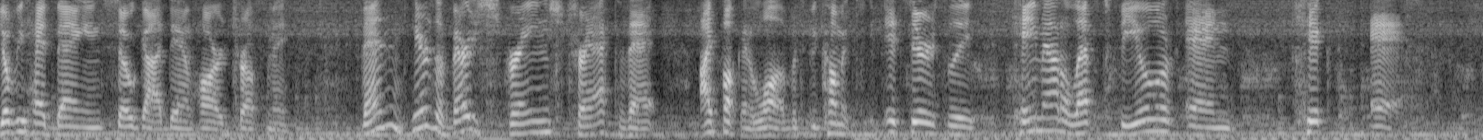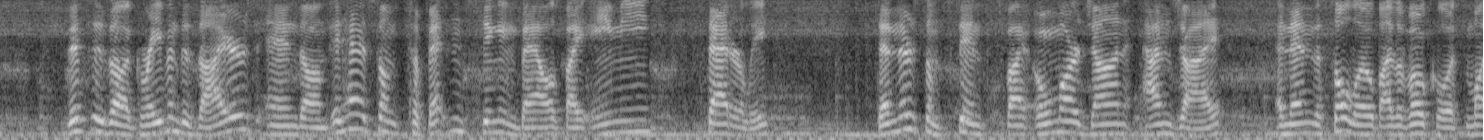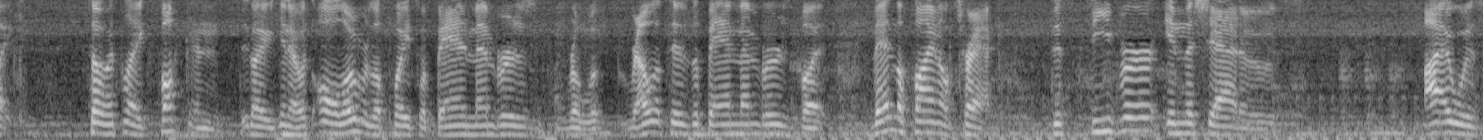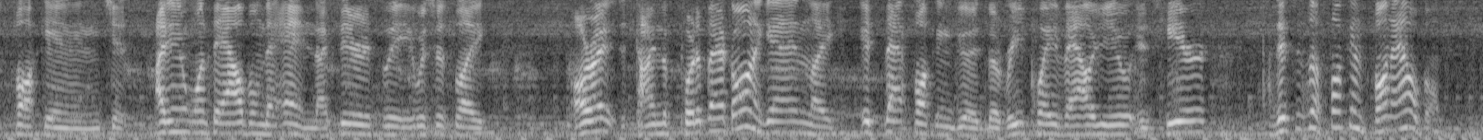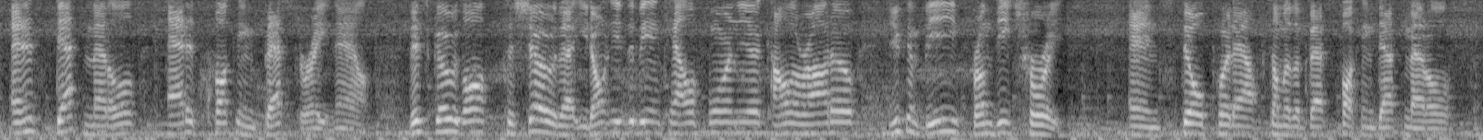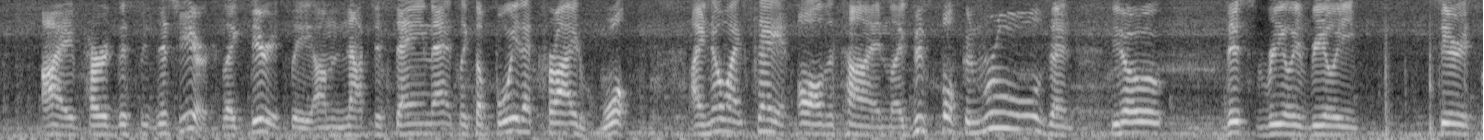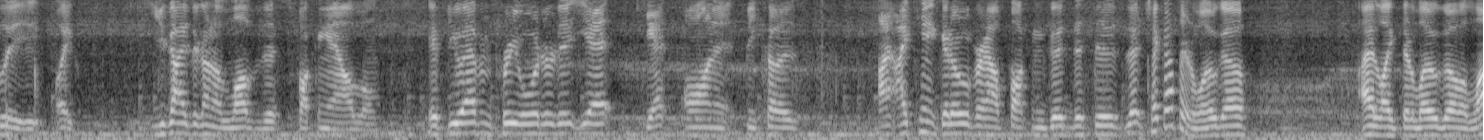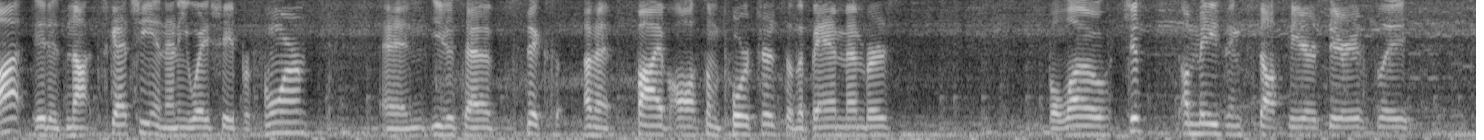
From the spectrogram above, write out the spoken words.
You'll be headbanging so goddamn hard, trust me. Then here's a very strange track that I fucking love. It's become it, it seriously came out of left field and kicked ass. This is uh, Graven Desires, and um, it has some Tibetan singing bells by Amy Satterley. Then there's some synths by Omar John Anjay, and then the solo by the vocalist Mike. So it's like fucking, like, you know, it's all over the place with band members, rel relatives of band members, but then the final track, Deceiver in the Shadows. I was fucking just, I didn't want the album to end. I seriously, it was just like, alright, it's time to put it back on again. Like, it's that fucking good. The replay value is here. This is a fucking fun album and it's death metal at its fucking best right now. This goes off to show that you don't need to be in California, Colorado. You can be from Detroit and still put out some of the best fucking death metal I've heard this this year. Like seriously, I'm not just saying that. It's like the boy that cried wolf. I know I say it all the time, like this fucking rules, and you know, this really, really, seriously, like, you guys are gonna love this fucking album. If you haven't pre-ordered it yet, get on it because I, I can't get over how fucking good this is. Check out their logo. I like their logo a lot. It is not sketchy in any way, shape, or form. And you just have six, I mean, five awesome portraits of the band members below. Just amazing stuff here, seriously.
